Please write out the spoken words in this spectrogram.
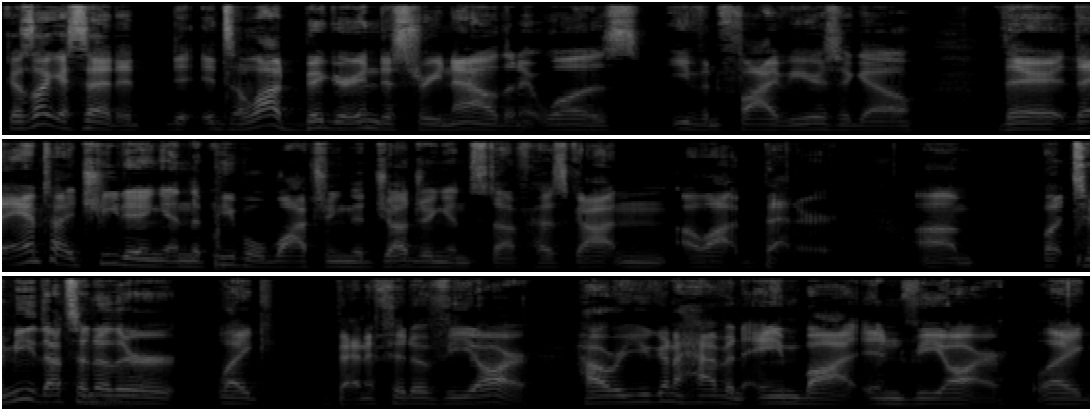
because like I said, it it's a lot bigger industry now than it was even five years ago. The the anti cheating and the people watching the judging and stuff has gotten a lot better. Um, but to me, that's another like benefit of VR. How are you going to have an aimbot in VR? Like,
